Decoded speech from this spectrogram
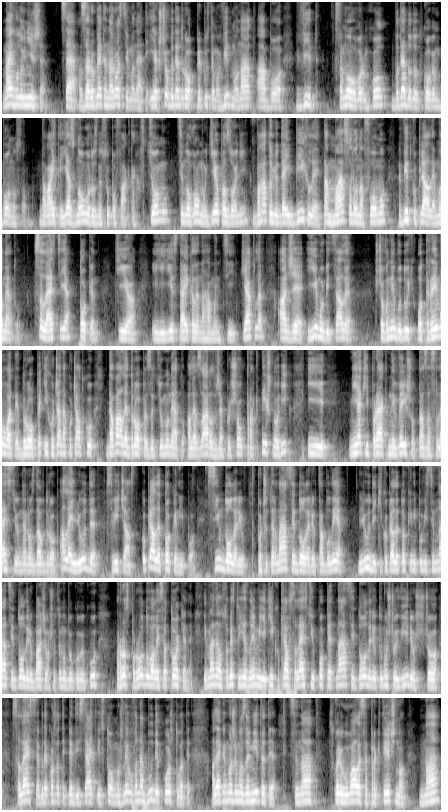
Найголовніше це заробити на рості монети. І якщо буде дроп, припустимо, від монат або від самого Wormhole, буде додатковим бонусом. Давайте я знову рознесу по фактах. В цьому ціновому діапазоні багато людей бігли та масово на ФОМО відкупляли монету Celestia, токен Тіа і її стейкали на гаманці Кеплер, адже їм обіцяли що вони будуть отримувати дропи. І хоча на початку давали дропи за цю монету, але зараз вже пройшов практично рік і ніякий проект не вийшов та за Селестію не роздав дроп. Але люди в свій час купляли токени по 7 доларів, по 14 доларів. Та були люди, які купляли токени по 18 доларів. Бачимо, що в цьому боковику розпродувалися токени. І в мене особисто є знайомий, який купляв Селестію по 15 доларів, тому що вірив, що Селестія буде коштувати 50 і 100. Можливо, вона буде коштувати. Але як ми можемо замітити, ціна скоригувалася практично на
